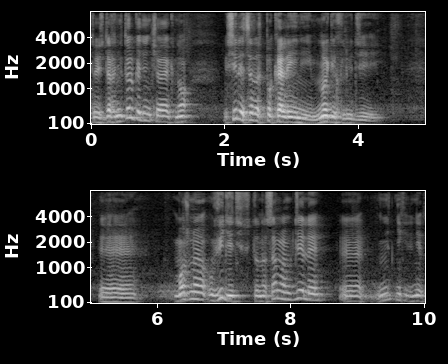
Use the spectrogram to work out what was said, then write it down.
то есть даже не только один человек, но усилия целых поколений, многих людей. Э, можно увидеть, что на самом деле э, нет, нет, нет,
